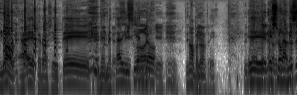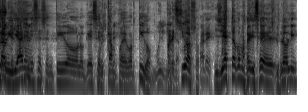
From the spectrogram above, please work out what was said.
no, a ver, pero si usted me, me está Sí, diciendo, Jorge, no, pero. eh, es no, una no mesa enojes. billar en ese sentido, lo que es Muy el campo pareja, deportivo, muy linda. precioso. Pareja. Y esto, como me dice Loli,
